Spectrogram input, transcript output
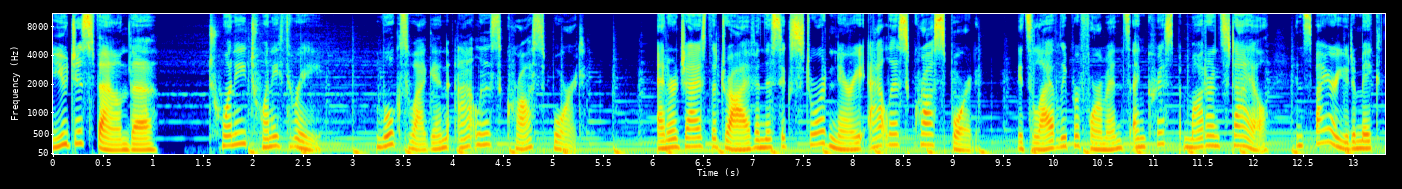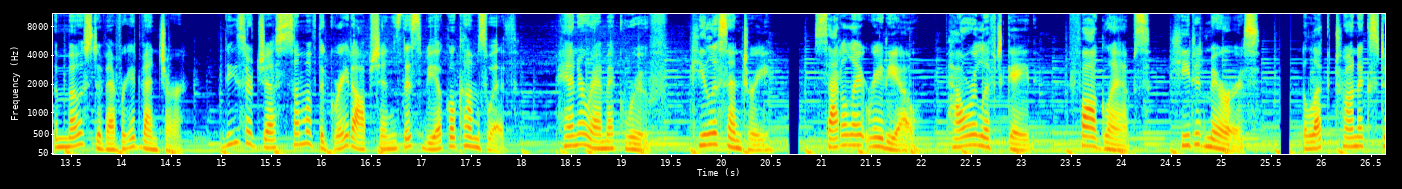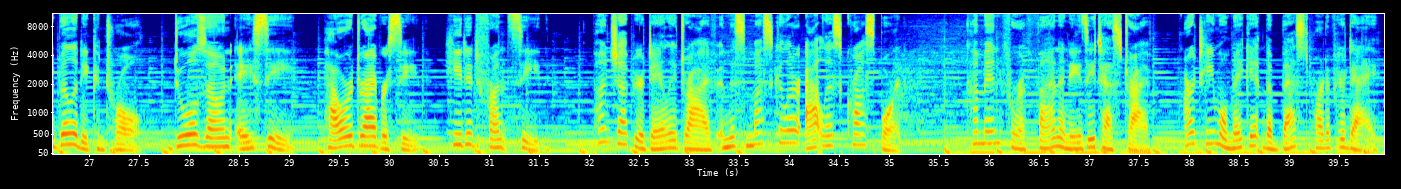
You just found the 2023 Volkswagen Atlas Cross Sport. Energize the drive in this extraordinary Atlas Cross Sport. Its lively performance and crisp modern style inspire you to make the most of every adventure. These are just some of the great options this vehicle comes with. Panoramic roof, keyless entry, satellite radio, power liftgate, fog lamps, heated mirrors, electronic stability control, dual zone AC, power driver seat, heated front seat. Punch up your daily drive in this muscular Atlas Cross Sport. Come in for a fun and easy test drive. Our team will make it the best part of your day.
